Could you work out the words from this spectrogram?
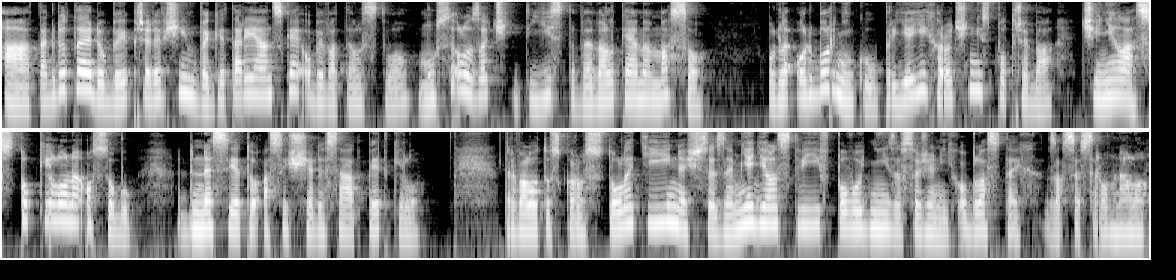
a tak do té doby především vegetariánské obyvatelstvo muselo začít jíst ve velkém maso. Podle odborníků prý jejich roční spotřeba činila 100 kg na osobu, dnes je to asi 65 kg. Trvalo to skoro století, než se zemědělství v povodní zasažených oblastech zase srovnalo.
